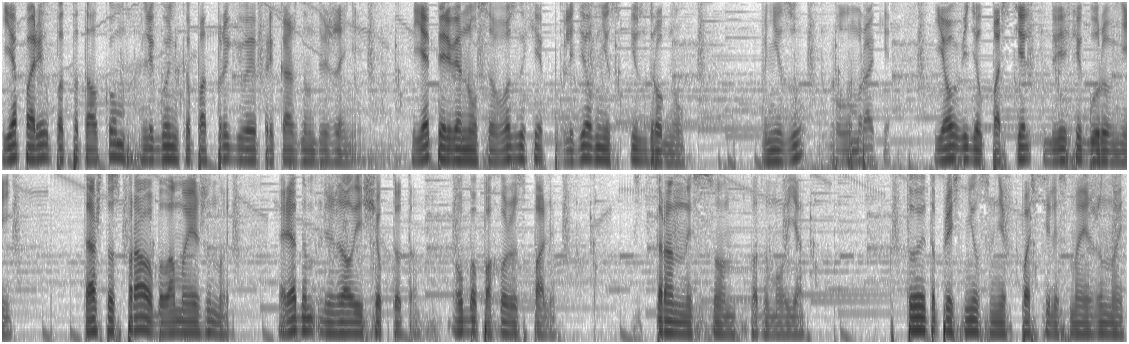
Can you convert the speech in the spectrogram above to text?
Я парил под потолком, легонько подпрыгивая при каждом движении. Я перевернулся в воздухе, поглядел вниз и вздрогнул. Внизу, в полумраке, я увидел постель и две фигуры в ней — Та, что справа, была моей женой. Рядом лежал еще кто-то. Оба, похоже, спали. «Странный сон», — подумал я. «Кто это приснился мне в постели с моей женой?»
